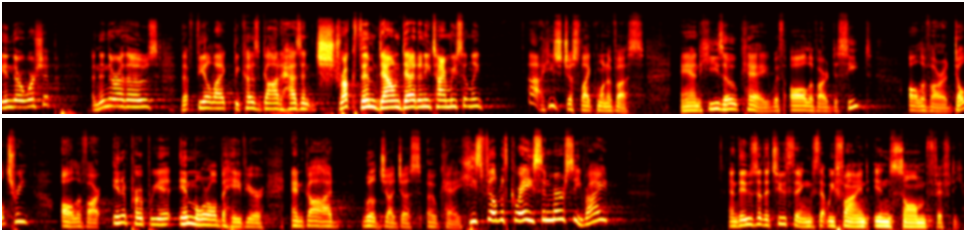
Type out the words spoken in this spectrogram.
in their worship. And then there are those that feel like because God hasn't struck them down dead anytime recently, ah, he's just like one of us. And he's okay with all of our deceit all of our adultery, all of our inappropriate, immoral behavior, and God will judge us okay. He's filled with grace and mercy, right? And those are the two things that we find in Psalm 50.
